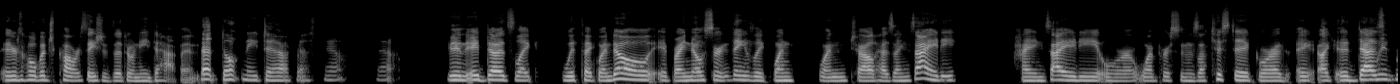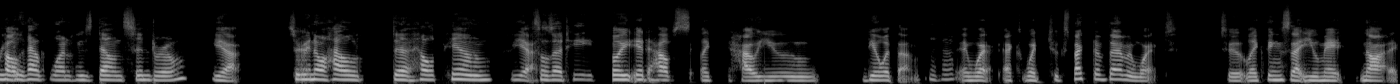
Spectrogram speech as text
there's a whole bunch of conversations that don't need to happen. that don't need to happen. Yeah. Yeah. And it does like with Taekwondo, if I know certain things, like when one child has anxiety, high anxiety, or one person is autistic, or uh, like it does We, we help. have one who's Down syndrome. Yeah. So we know how to help him Yeah. so that he So it helps like how you deal with them mm-hmm. and what what to expect of them and what to like things that you may not eh,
